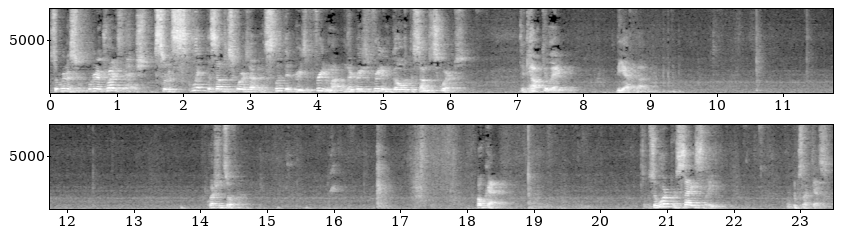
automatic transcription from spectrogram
So we're going to, we're going to try to sort of split the sums of squares up and split the degrees of freedom up. And the degrees of freedom go with the sums of squares to calculate the f value. Question so far? Okay. So more precisely, looks like this.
